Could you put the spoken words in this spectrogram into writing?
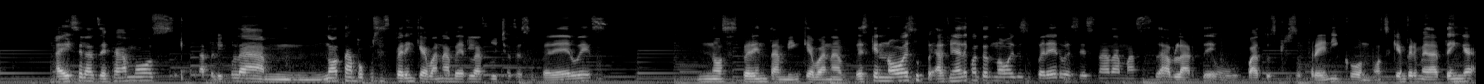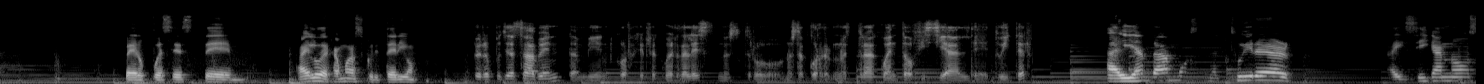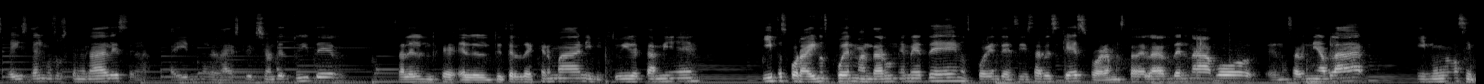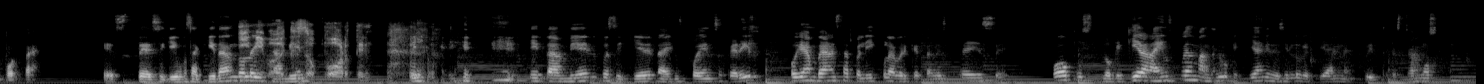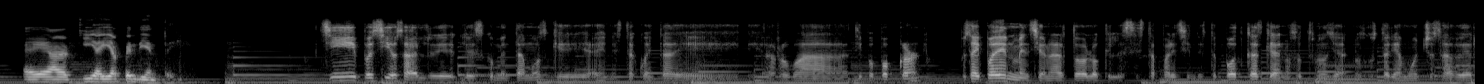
Ahí se las dejamos. La película, mm, no tampoco se esperen que van a ver las luchas de superhéroes. No se esperen también que van a. Es que no es. Al final de cuentas, no es de superhéroes. Es nada más hablar de un vato esquizofrénico, no sé qué enfermedad tenga. Pero pues este. Ahí lo dejamos a su criterio. Pero pues ya saben, también, Jorge, recuérdales nuestro, nuestra, nuestra cuenta oficial de Twitter. Ahí andamos en el Twitter ahí síganos, ahí salen nuestros canales, ahí en la descripción del Twitter, sale el, Twitter de Germán y mi Twitter también. Y pues por ahí nos pueden mandar un MD, nos pueden decir, ¿sabes qué? Su programa está del, del nabo, eh, no saben ni hablar y no nos importa. Este, seguimos aquí dándole. Y, también, que soporten. Y, también, pues si quieren, ahí nos pueden sugerir, oigan, vean esta película, a ver qué tal les parece o pues lo que quieran, ahí nos pueden mandar lo que quieran y decir lo que quieran en Twitter. Estamos eh, aquí, ahí al pendiente. Sí, pues sí, o sea, les comentamos que en esta cuenta de arroba tipo popcorn pues ahí pueden mencionar todo lo que les está pareciendo este podcast, que a nosotros ya nos gustaría mucho saber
